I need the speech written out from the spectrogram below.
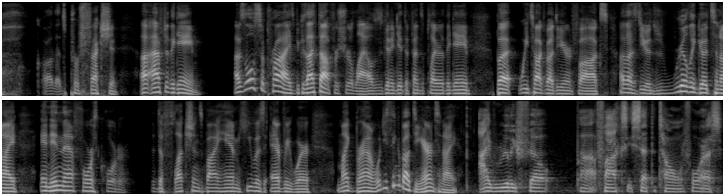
oh god, that's perfection. Uh, after the game, I was a little surprised because I thought for sure Lyles was going to get defensive player of the game. But we talked about De'Aaron Fox. I thought Stevens was really good tonight. And in that fourth quarter, the deflections by him, he was everywhere. Mike Brown, what do you think about De'Aaron tonight? I really felt uh, Foxy set the tone for us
